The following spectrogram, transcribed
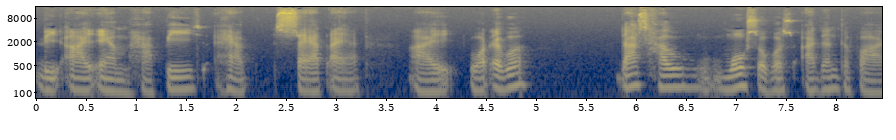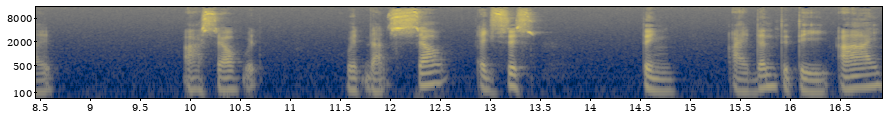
The I am happy, have sad, I I whatever. That's how most of us identify ourselves with with that self existing identity I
